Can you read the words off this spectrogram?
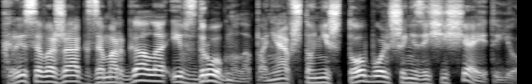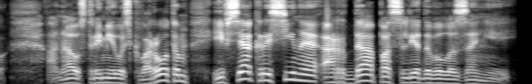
Крыса-вожак заморгала и вздрогнула, поняв, что ничто больше не защищает ее. Она устремилась к воротам, и вся крысиная орда последовала за ней.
